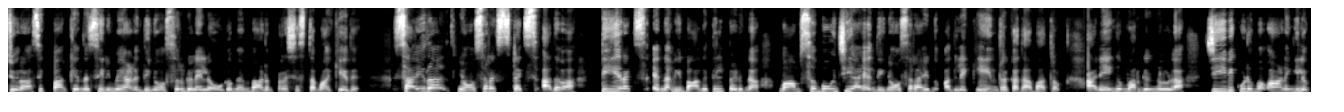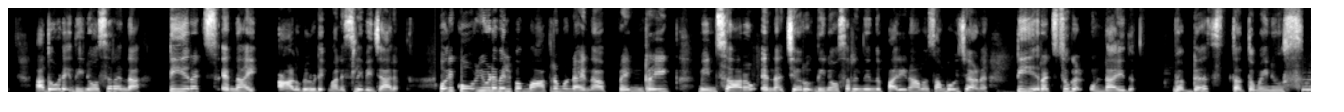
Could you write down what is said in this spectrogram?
ജുറാസിക് പാർക്ക് എന്ന സിനിമയാണ് ദിനോസറുകളെ ലോകമെമ്പാടും പ്രശസ്തമാക്കിയത്. സൈറ ന്യോസറക്സ് ടെക്സ് അഥവാ ടീറക്സ് എന്ന വിഭാഗത്തിൽപ്പെടുന്ന മാംസഭോജിയായ ദിനോസറായിരുന്നു അതിലെ കേന്ദ്ര കഥാപാത്രം. അനേകം വർഗങ്ങളുള്ള ജീവി കുടുംബം ആണെങ്കിലും അതോടെ ദിനോസർ എന്ന ടീറക്സ് എന്നായി ആളുകളുടെ മനസ്സിലെ വിചാരം. ഒരു കോഴിയുടെ വലിപ്പം മാത്രമുണ്ടായിരുന്ന പെൻഡ്രേക്ക് മിൻസാറോ എന്ന ചെറു ദിനോസറിൽ നിന്ന് പരിണാമം സംഭവിച്ചാണ് ടി റെക്സുകൾ ഉണ്ടായത്. Web Tatvamayi news.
